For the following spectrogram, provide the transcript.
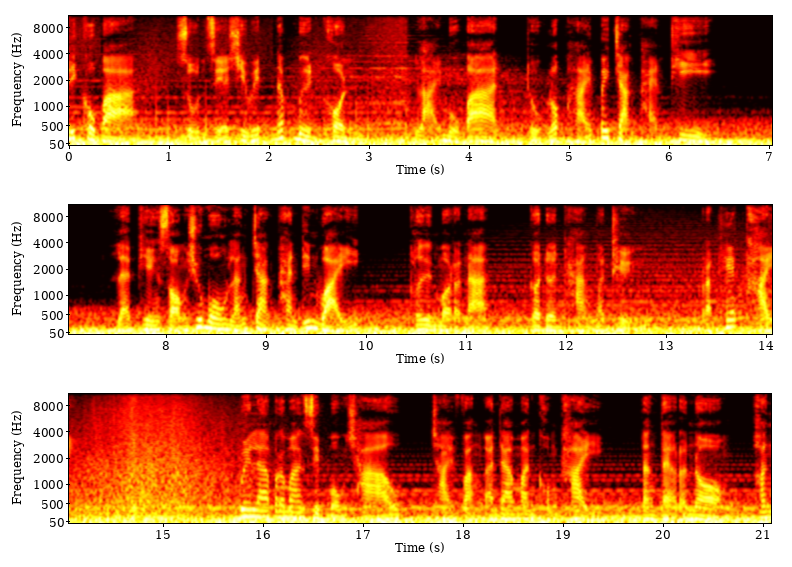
นิโคบาสูญเสียชีวิตนับหมื่นคน หลายหมู่บ้านถูกลบหายไปจากแผนที่ และเพียงสองชั่วโมงหลังจากแผ่นดินไหว คลื่นมรณะก็เดินทางมาถึงประเทศไทย เวลาประมาณ 10โมงเช้า ชายฝั่งอันดามันของไทย ตั้งแต่ระนอง พัง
